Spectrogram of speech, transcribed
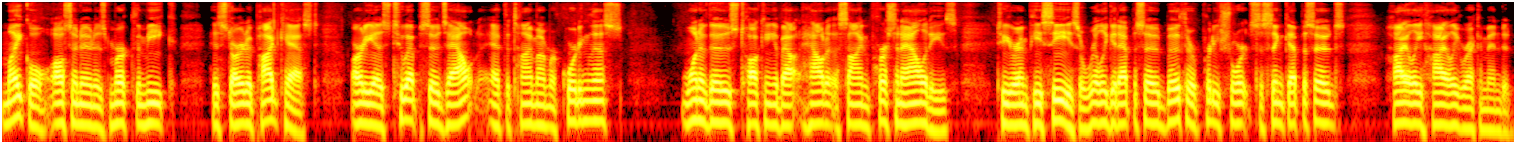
Michael, also known as Mirke the Meek, has started a podcast. Already has two episodes out at the time I'm recording this. One of those talking about how to assign personalities to your NPCs. A really good episode. Both are pretty short, succinct episodes. Highly, highly recommended.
